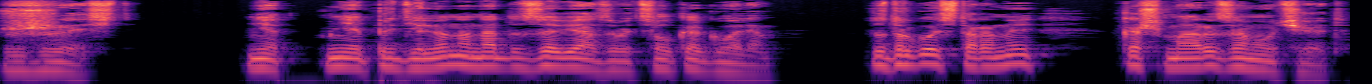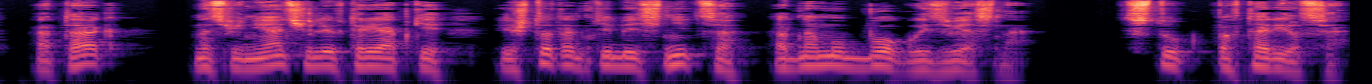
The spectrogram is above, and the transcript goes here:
Жесть. Нет, мне определенно надо завязывать с алкоголем. С другой стороны, кошмары замучают. А так – Насвинячили в тряпке, и что там тебе снится, одному богу известно. Стук повторился.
